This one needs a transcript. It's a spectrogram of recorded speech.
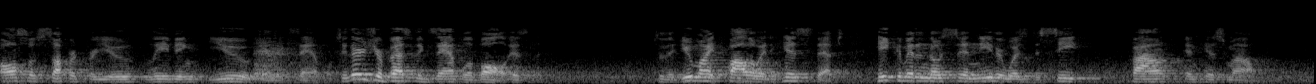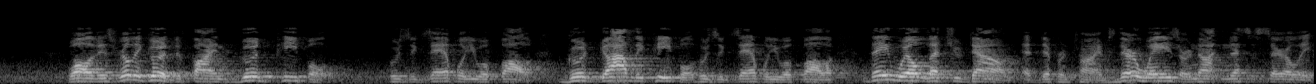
also suffered for you, leaving you an example. See, there's your best example of all, isn't it? So that you might follow in his steps. He committed no sin, neither was deceit found in his mouth. While it is really good to find good people whose example you will follow, good, godly people whose example you will follow, they will let you down at different times. Their ways are not necessarily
